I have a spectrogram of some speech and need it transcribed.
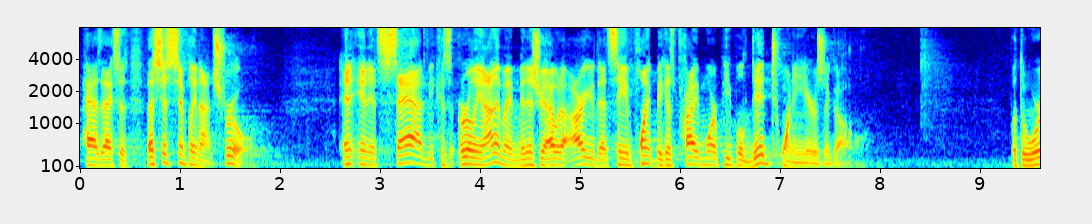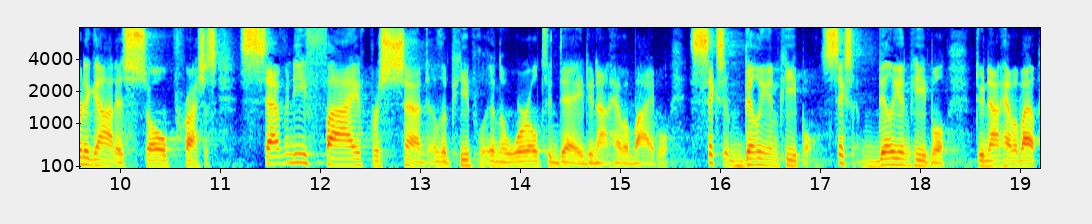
has access. That's just simply not true. And, and, it's sad because early on in my ministry, I would have argued that same point because probably more people did 20 years ago. But the Word of God is so precious. 75% of the people in the world today do not have a Bible. 6 billion people, 6 billion people do not have a Bible.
